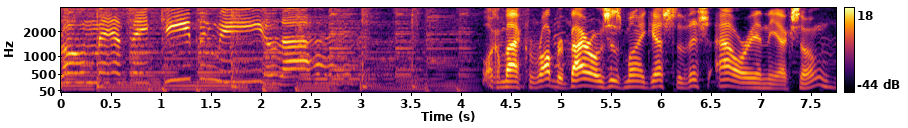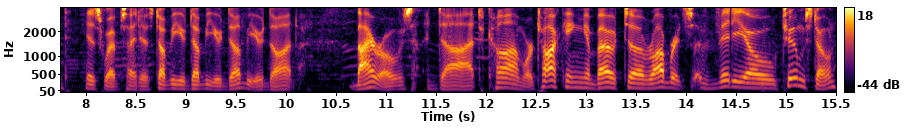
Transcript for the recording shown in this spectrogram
Romance ain't keeping me alive. Welcome back. Robert Barrows is my guest of this hour in the X Zone. His website is www.barrows.com. We're talking about uh, Robert's video tombstone.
